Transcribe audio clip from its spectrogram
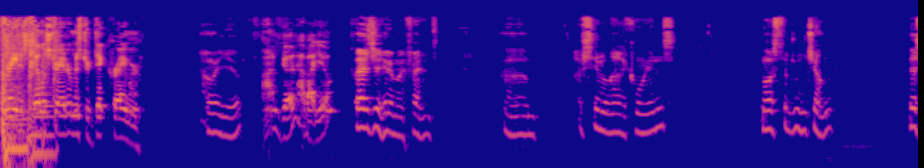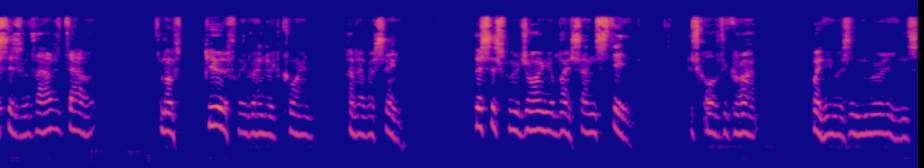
greatest illustrator, Mr. Dick Kramer. How are you? I'm good. How about you? Glad you're here, my friend. Um, I've seen a lot of coins, most of them junk. This is without a doubt the most beautifully rendered coin I've ever seen. This is from a drawing of my son Steve. It's called The Grunt when he was in the Marines.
